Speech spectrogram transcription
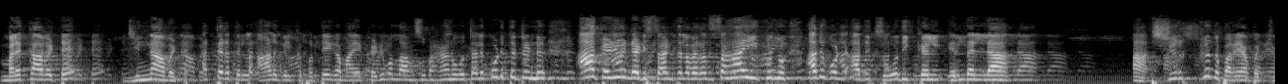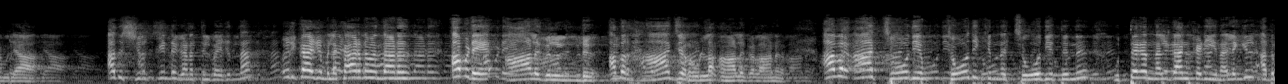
മലക്കാവട്ടെ ജിന്നാവട്ടെ അത്തരത്തിലുള്ള ആളുകൾക്ക് പ്രത്യേകമായ കഴിവ് അള്ളാഹു സുബാനുഭവത്തല കൊടുത്തിട്ടുണ്ട്. ആ കഴിവിന്റെ അടിസ്ഥാനത്തിൽ അവർ അത് സഹായിക്കുന്നു. അതുകൊണ്ട് അത് ചോദിക്കൽ എന്തല്ല? ആ ഷിർക്ക് എന്ന് പറയാൻ പറ്റൂല. അത് ഷിർക്കിന്റെ ഗണത്തിൽ വരുന്ന ഒരു കാര്യമില്ല. കാരണം എന്താണ്? അവിടെ ആളുകളുണ്ട്. അവർ ഹാജറുള്ള ആളുകളാണ്. അവർ ആ ചോദ്യം ചോദിക്കുന്ന ചോദ്യത്തിന് ഉത്തരം നൽകാൻ കഴിയുന്ന അല്ലെങ്കിൽ അത്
